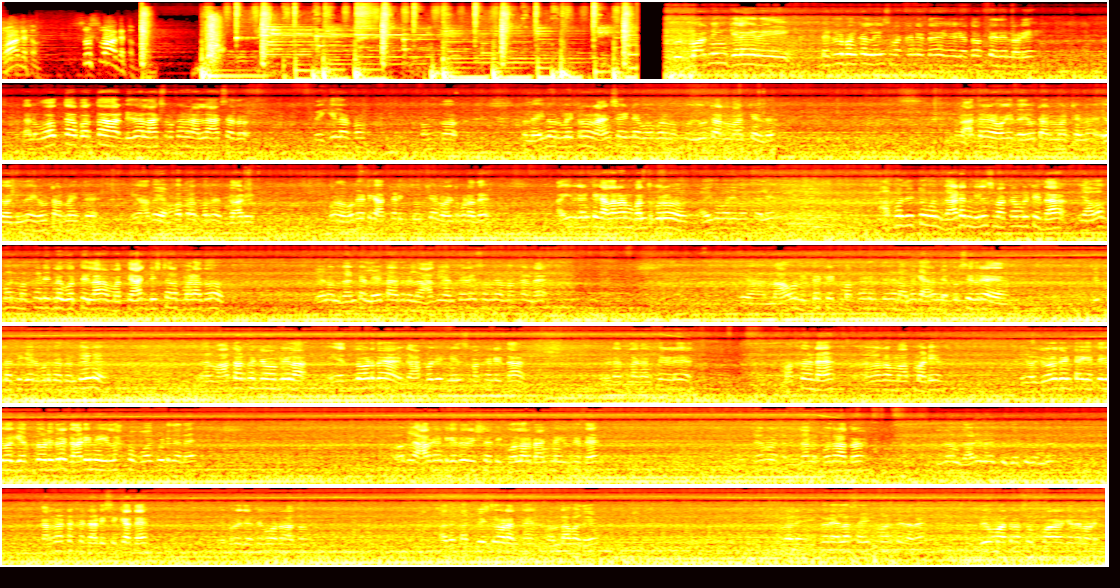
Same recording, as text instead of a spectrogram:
స్వాగతం సుస్వాగతం good morning ಗೆಳೆಯರಿ ಪೆಟ್ರೋಲ್ ಬಂಕಲ್ಲಿ ನಿಲ್ಸಿ ಮಕ್ಕೊಂಡಿದ್ದೆ ಇವಾಗ ಎದ್ದು ಹೋಗ್ತಾ ಇದ್ದೀನಿ ನೋಡಿ ನಾನು ಹೋಗ್ತಾ ಬರ್ತಾ ಡೀಸೆಲ್ ಹಾಕ್ಸ್ಬೇಕಂದ್ರೆ ಅಲ್ಲೇ ಹಾಕ್ಸೋದು ರೆಗ್ಯುಲರ್ ಬಂಕ್ ಬಂಕು ಒಂದು ಐನೂರು ಮೀಟ್ರ್ ರಾಂಗ್ ಸೈಡ್ನಾಗ ಹೋಗಿ ಬರ್ಬೇಕು ಯೂ ಟರ್ನ್ ಮಾಡ್ಕೊಂಡು ರಾತ್ರಿನೇ ಹೋಗಿದ್ದೆ ಯೂ ಟರ್ನ್ ಮಾಡ್ಕೊಂಡು ಇವಾಗ ಇಲ್ಲೇ ಯೂ ಟರ್ನ್ ಐತೆ ಯಾವುದೋ ಎಂಬತ್ತರಾಗ ಬರ್ತೈತೆ ಗಾಡಿ. ಹೋದೇಟಿಗೆ ಆ ಕಡೆಗೆ ತೂರ್ಕೊಂಡು ಹೊಲ್ಟು ಬಿಡೋದೆ. ಐದು ಗಂಟೆಗೆ ಅಲಾರಾಮ್ ಬಂತು ಗುರು. ಐದುವರೆಗೆ ಒಂದ್ಸಲಿ ಅಪೋಸಿಟ್ಟು ಒಂದು ಗಾರ್ಡನ್ ನಿಲ್ಸ್ ಮಕ್ಕೊಂಡ್ಬಿಟ್ಟಿದ್ದ ಯಾವಾಗ ಬಂದು ಮಕ್ಕೊಂಡಿದ್ನ ಗೊತ್ತಿಲ್ಲ. ಮತ್ತೆ ಯಾಕೆ ಡಿಸ್ಟರ್ಬ್ ಮಾಡೋದು? ಏನೊಂದು ಗಂಟೆ ಲೇಟ್ ಆದ್ರೆ ಇಲ್ಲ ಆಗಲಿ ಅಂತೇಳಿ ಸುಮ್ಮನೆ ಮಕ್ಕಂಡೆ. ನಾವು ನಿದ್ದೆ ಕೆಟ್ಟು ಮಕ್ಕೊಂಡಿರ್ತೀವಿ, ನಮಗೆ ಯಾರನ್ನ ಎಬ್ಬರಿಸಿದ್ರೆ ಚಿಕ್ಕ ನತ್ತಿಗೆ ಏರ್ಬಿಡ್ತೈತೆ ಅಂತೇಳಿ. ನಾನು ಮಾತಾಡ್ಸೋಕ್ಕೆ ಹೋಗ್ಲಿಲ್ಲ. ಎದ್ದು ನೋಡಿದೆ ಆಪೋಸಿಟ್ ನಿಲ್ಸ್ ಮಕ್ಕಂಡಿದ್ದ. ಬಿಡತ್ಲಾಗ ಅಂತೇಳಿ ಮಕ್ಕಂಡೆ. ಅಲಾರಾಮ್ ಆಫ್ ಮಾಡಿ. ಇವಾಗ ಏಳು ಗಂಟೆಗೆ ಆಗೈತೆ ಇವಾಗ ಎದ್ದು ನೋಡಿದ್ರೆ ಗಾಡಿನೇ ಇಲ್ಲ. ಹೋಗ್ಬಿಟ್ಟಿದ್ದಾನೆ. ಅವಾಗಲೇ ಆರು ಗಂಟೆಗೆ ಎದ್ದಿದ್ರೆ ಇಷ್ಟೊತ್ತಿಗೆ ಕೋಲಾರ ಬ್ಯಾಂಕ್ನಾಗ ಇರ್ತಿದ್ದೆ. ನಿಧಾನಕ್ಕೆ ಹೋದ್ರಾತು ಇನ್ನೊಂದು ಗಾಡಿ ಹೋಯ್ತು ಜೊತೆಗೊಂದು ಕರ್ನಾಟಕ ಗಾಡಿ ಸಿಕ್ಕತ್ತೆ. ಇಬ್ರು ಜೊತೆಗೆ ಹೋದ್ರಾತು ಅದು ಕಟ್ ಪೀಸ್ ನೋಡಂತೆ ಅಹಮದಾಬಾದ್ಗೆ ನೋಡಿ, ಈ ಕಡೆ ಎಲ್ಲ ಸೈಟ್ ಮಾಡ್ತಿದ್ದಾರೆ ವ್ಯೂ ಮಾತ್ರ ಸೂಪರ್ ಆಗಿದೆ ನೋಡಿ.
